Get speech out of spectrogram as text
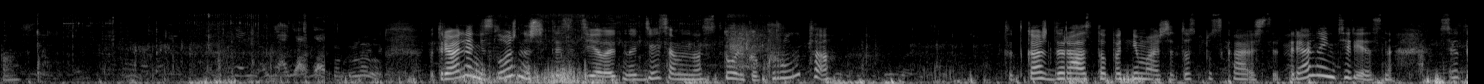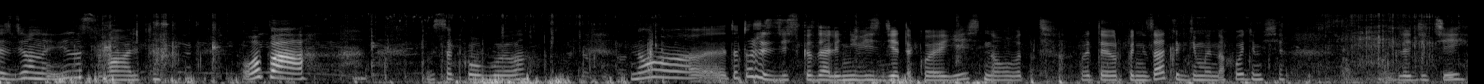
Класс. Вот реально несложно что-то сделать, но детям настолько круто. Тут каждый раз то поднимаешься, то спускаешься. Это реально интересно. Все это сделано из асфальта. Опа! Высоко было. Но это тоже здесь сказали, не везде такое есть. Но вот в этой урбанизации, где мы находимся, для детей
